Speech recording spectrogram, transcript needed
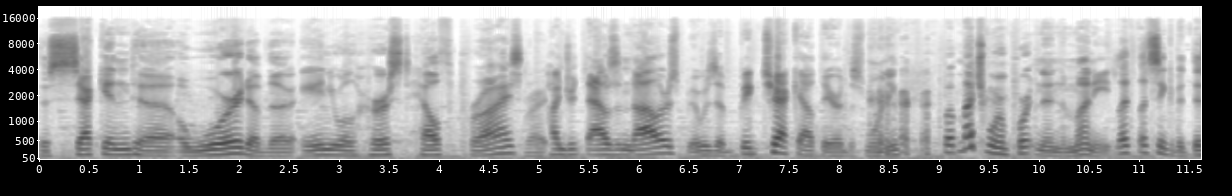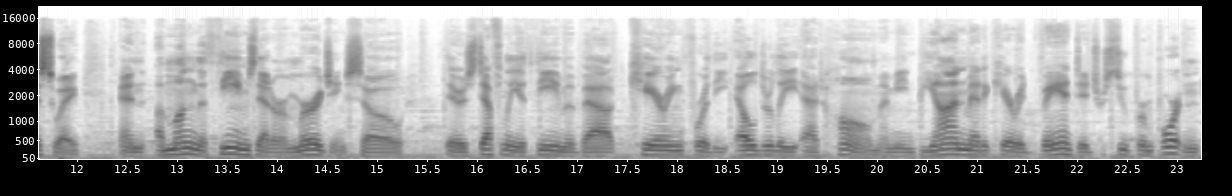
the second uh, award of the annual Hearst Health Prize, Right. $100,000. There was a big check out there this morning. but much more important than the money, let, let's think of it this way. And among the themes that are emerging, so there's definitely a theme about caring for the elderly at home. I mean, beyond Medicare Advantage, super important,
